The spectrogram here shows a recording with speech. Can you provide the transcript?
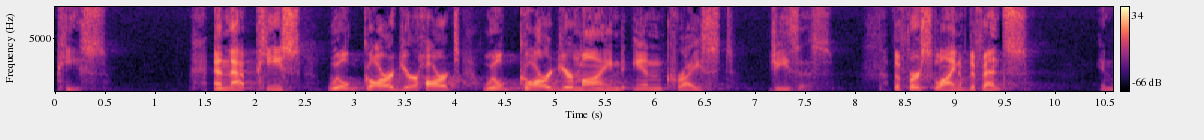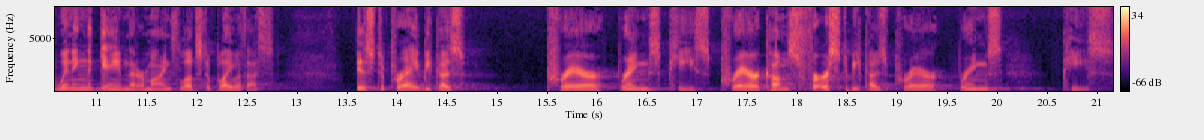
peace. And that peace will guard your heart, will guard your mind in Christ Jesus. The first line of defense in winning the game that our minds loves to play with us is to pray because prayer brings peace. Prayer comes first because prayer brings peace.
